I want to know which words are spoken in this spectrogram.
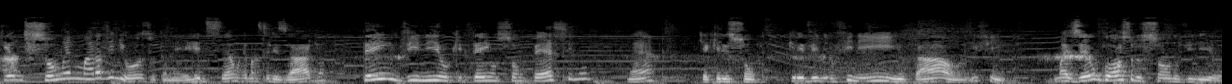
que o som é maravilhoso também. Reedição, remasterizada. Tem vinil que tem um som péssimo, né? Que é aquele som, aquele vinil fininho tal, enfim. Mas eu gosto do som do vinil.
